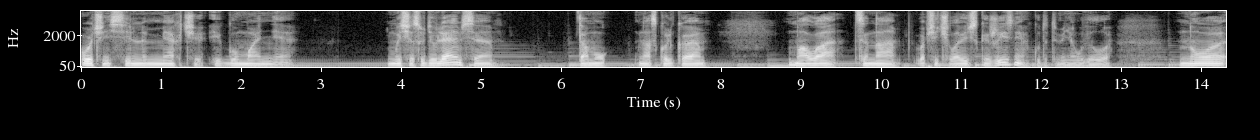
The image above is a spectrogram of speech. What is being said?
очень сильно мягче и гуманнее. Мы сейчас удивляемся тому, насколько мала цена вообще человеческой жизни, куда-то меня увело. Но,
